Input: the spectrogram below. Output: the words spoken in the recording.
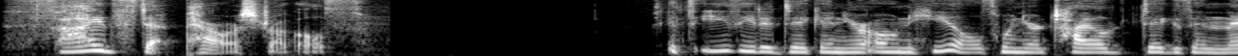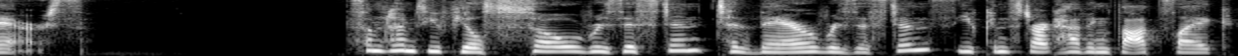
Sidestep power struggles. It's easy to dig in your own heels when your child digs in theirs. Sometimes you feel so resistant to their resistance, you can start having thoughts like,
